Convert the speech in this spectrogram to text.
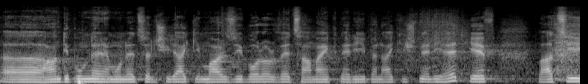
հանդիպումներ եմ ունեցել Շիրակի մարզի բոլոր 6 համայնքների բնակիչների հետ եւ բացի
